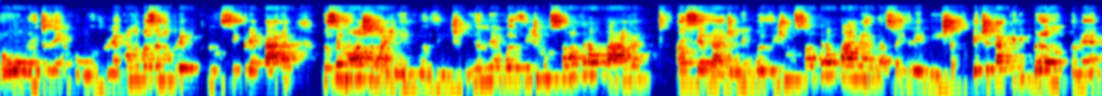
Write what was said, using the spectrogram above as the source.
ou muito nervoso. Né? Quando você não, não se prepara, você mostra mais nervosismo. E o nervosismo só atrapalha a ansiedade, o nervosismo só atrapalha a sua entrevista, porque te dá aquele branco, né?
